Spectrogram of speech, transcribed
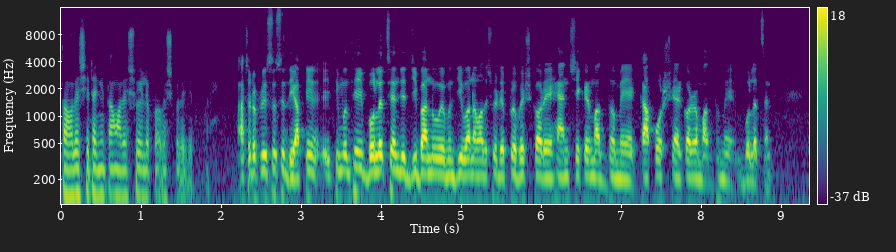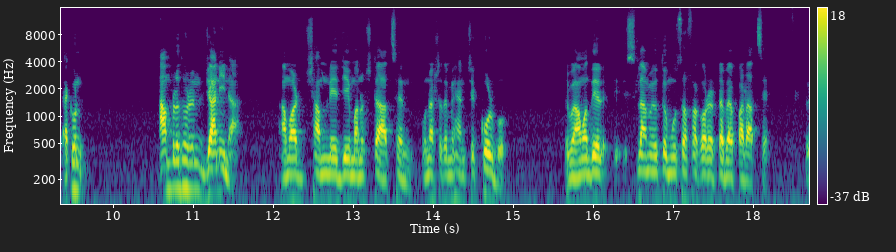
তাহলে সেটা কিন্তু আমাদের শরীরে প্রবেশ করে যেতে পারে। আচ্ছা ডক্টর আপনি ইতিমধ্যেই বলেছেন যে জীবাণু এবং জীবাণু আমাদের শরীরে প্রবেশ করে হ্যান্ডশেকের মাধ্যমে কাপড় শেয়ার করার মাধ্যমে বলেছেন। এখন আমরা ধরেন জানি না আমার সামনে যে মানুষটা আছেন ওনার সাথে আমি হ্যান্ডশেক করব। এবং আমাদের ইসলামেও তো মুসাফা করার একটা ব্যাপার আছে। তো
